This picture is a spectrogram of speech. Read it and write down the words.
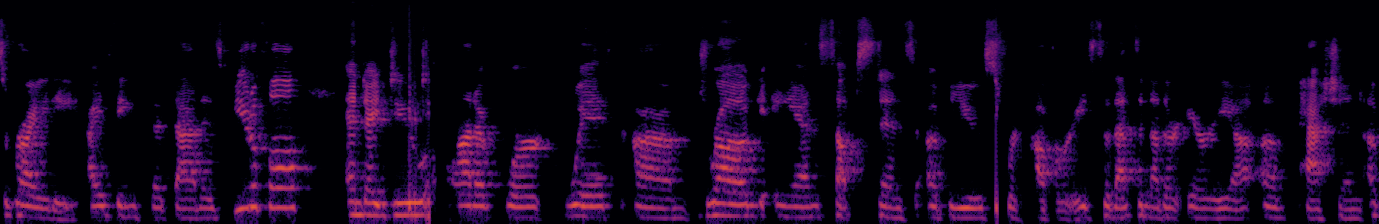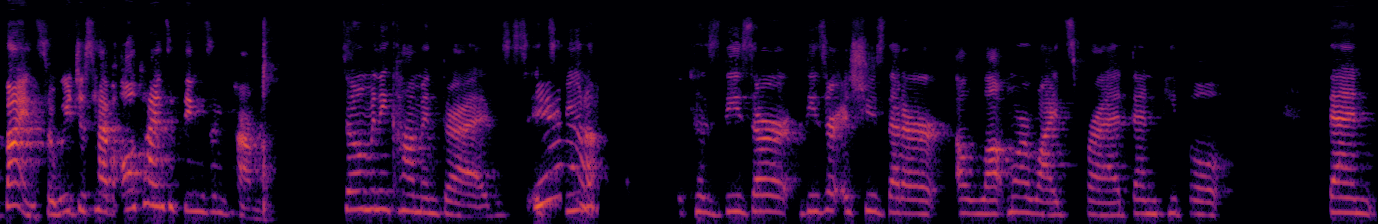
sobriety i think that that is beautiful and I do a lot of work with um, drug and substance abuse recovery. So that's another area of passion of mine. So we just have all kinds of things in common. So many common threads. It's yeah. beautiful because these are these are issues that are a lot more widespread than people than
